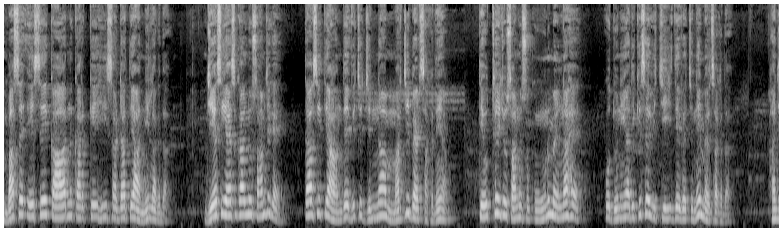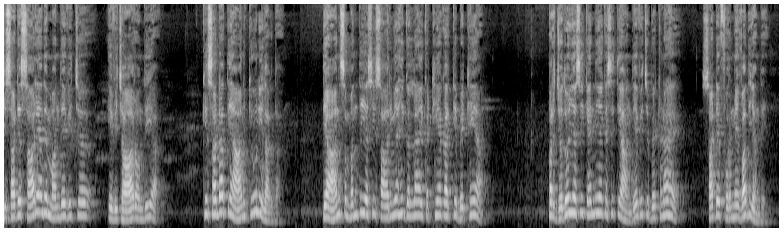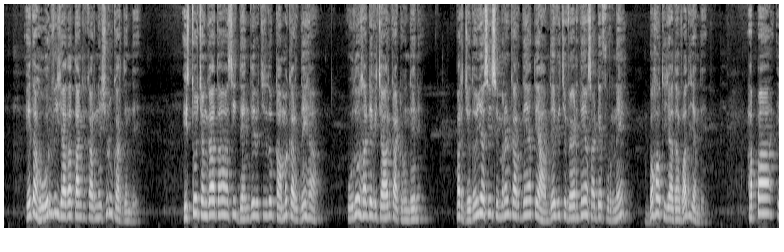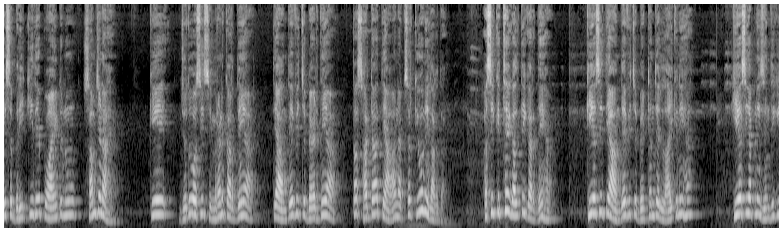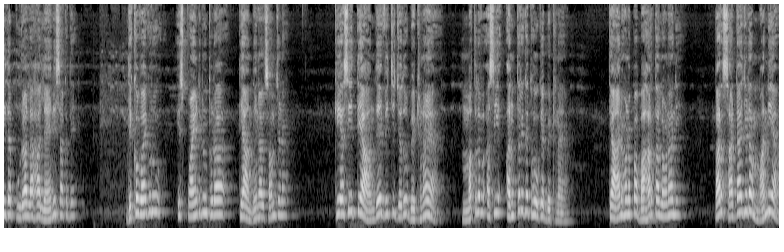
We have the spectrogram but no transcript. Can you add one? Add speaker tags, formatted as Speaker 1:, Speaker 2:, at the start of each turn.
Speaker 1: ਬਸ ਇਸੇ ਕਾਰਨ ਕਰਕੇ ਹੀ ਸਾਡਾ ਧਿਆਨ ਨਹੀਂ ਲੱਗਦਾ। ਜੇ ਅਸੀਂ ਇਸ ਗੱਲ ਨੂੰ ਸਮਝ ਗਏ, ਤਾਂ ਅਸੀਂ ਧਿਆਨ ਦੇ ਵਿੱਚ ਜਿੰਨਾ ਮਰਜ਼ੀ ਬੈਠ ਸਕਦੇ ਹਾਂ। ਤੇ ਉੱਥੇ ਜੋ ਸਾਨੂੰ ਸਕੂਨ ਮਿਲਣਾ ਹੈ, ਉਹ ਦੁਨੀਆ ਦੀ ਕਿਸੇ ਵੀ ਚੀਜ਼ ਦੇ ਵਿੱਚ ਨਹੀਂ ਮਿਲ ਸਕਦਾ। ਹਾਂਜੀ, ਸਾਡੇ ਸਾਰਿਆਂ ਦੇ ਮਨ ਦੇ ਵਿੱਚ ਇਹ ਵਿਚਾਰ ਆਉਂਦੀ ਆ ਕਿ ਸਾਡਾ ਧਿਆਨ ਕਿਉਂ ਨਹੀਂ ਲੱਗਦਾ? ਧਿਆਨ ਸੰਬੰਧੀ ਅਸੀਂ ਸਾਰੀਆਂ ਹੀ ਗੱਲਾਂ ਇਕੱਠੀਆਂ ਕਰਕੇ ਬੈਠੇ ਆ ਪਰ ਜਦੋਂ ਹੀ ਅਸੀਂ ਕਹਿੰਦੇ ਆ ਕਿ ਅਸੀਂ ਧਿਆਨ ਦੇ ਵਿੱਚ ਬੈਠਣਾ ਹੈ ਸਾਡੇ ਫੁਰਨੇ ਵੱਧ ਜਾਂਦੇ। ਇਹ ਤਾਂ ਹੋਰ ਵੀ ਜ਼ਿਆਦਾ ਤੰਗ ਕਰਨੇ ਸ਼ੁਰੂ ਕਰ ਦਿੰਦੇ। ਇਸ ਤੋਂ ਚੰਗਾ ਤਾਂ ਅਸੀਂ ਦਿਨ ਦੇ ਵਿੱਚ ਜਦੋਂ ਕੰਮ ਕਰਦੇ ਹਾਂ, ਉਦੋਂ ਸਾਡੇ ਵਿਚਾਰ ਘੱਟ ਹੁੰਦੇ ਨੇ। ਪਰ ਜਦੋਂ ਹੀ ਅਸੀਂ ਸਿਮਰਨ ਕਰਦੇ ਹਾਂ, ਧਿਆਨ ਦੇ ਵਿੱਚ ਬੈਠਦੇ ਹਾਂ, ਸਾਡੇ ਫੁਰਨੇ ਬਹੁਤ ਜ਼ਿਆਦਾ ਵੱਧ ਜਾਂਦੇ। ਆਪਾਂ ਇਸ ਬਰੀਕੀ ਦੇ ਪੁਆਇੰਟ ਨੂੰ ਸਮਝਣਾ ਹੈ ਕਿ ਜਦੋਂ ਅਸੀਂ ਸਿਮਰਨ ਕਰਦੇ ਹਾਂ, ਧਿਆਨ ਦੇ ਵਿੱਚ ਬੈਠਦੇ ਹਾਂ, ਤਾਂ ਸਾਡਾ ਧਿਆਨ ਅਕਸਰ ਕਿਉਂ ਨਹੀਂ ਲੱਗਦਾ? ਅਸੀਂ ਕਿੱਥੇ ਗਲਤੀ ਕਰਦੇ ਹਾਂ? ਕੀ ਅਸੀਂ ਧਿਆਨ ਦੇ ਵਿੱਚ ਬੈਠਣ ਦੇ ਲਾਇਕ ਨਹੀਂ ਹਾਂ? ਕੀ ਅਸੀਂ ਆਪਣੀ ਜ਼ਿੰਦਗੀ ਦਾ ਪੂਰਾ ਲਾਹਾ ਲੈ ਨਹੀਂ ਸਕਦੇ? ਦੇਖੋ ਵਾਹਿਗੁਰੂ, ਇਸ ਪੁਆਇੰਟ ਨੂੰ ਥੋੜਾ ਧਿਆਨ ਦੇ ਨਾਲ ਸਮਝਣਾ। ਕਿ ਅਸੀਂ ਧਿਆਨ ਦੇ ਵਿੱਚ ਜਦੋਂ ਬੈਠਣਾ ਆ, ਮਤਲਬ ਅਸੀਂ ਅੰਤਰਗਤ ਹੋ ਕੇ ਬੈਠਣਾ ਆ। ਧਿਆਨ ਹੁਣ ਆਪਾਂ ਬਾਹਰ ਤਾਂ ਲਾਉਣਾ ਨਹੀਂ, ਪਰ ਸਾਡਾ ਜਿਹੜਾ ਮਨ ਆ,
